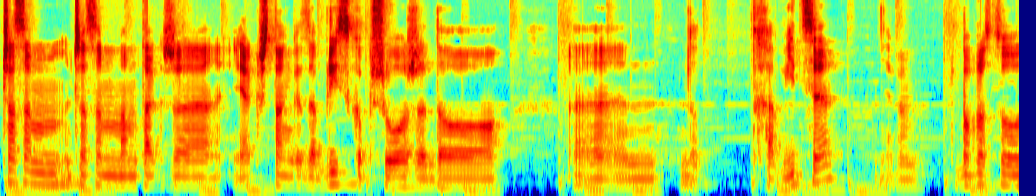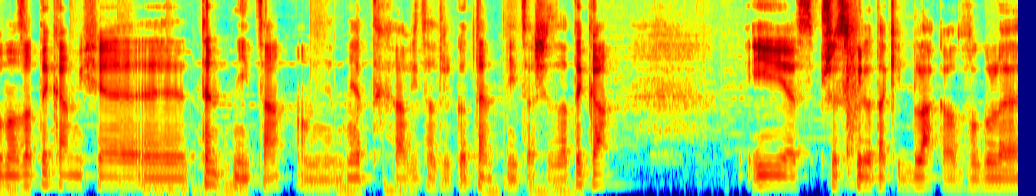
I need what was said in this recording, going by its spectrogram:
Czasem, czasem mam tak, że jak sztangę za blisko przyłożę do, e, do tchawicy, nie wiem, po prostu no, zatyka mi się e, tętnica, o, nie, nie tchawica, tylko tętnica się zatyka i jest przez chwilę taki blackout, w ogóle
